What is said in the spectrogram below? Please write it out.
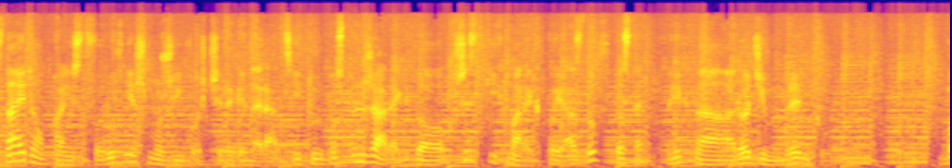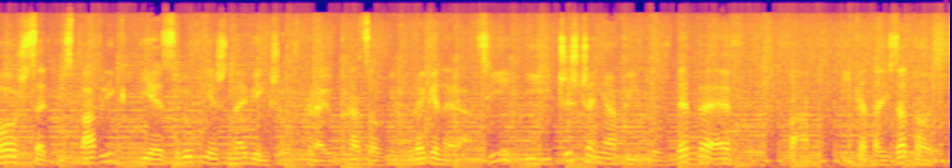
znajdą Państwo również możliwość regeneracji turbosprężarek do wszystkich marek pojazdów dostępnych na rodzimym rynku. Bosch Service Public jest również największą w kraju pracownią regeneracji i czyszczenia filtrów DPF, FAB i katalizatorów.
